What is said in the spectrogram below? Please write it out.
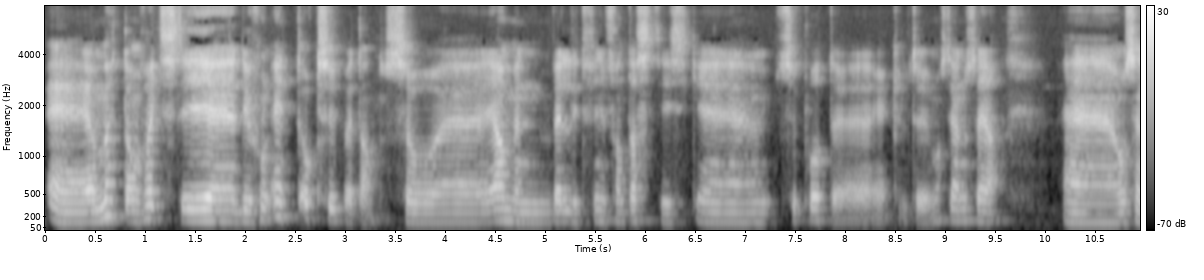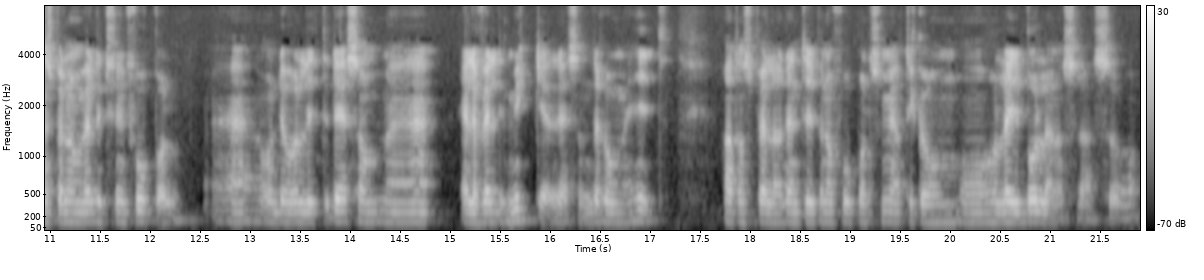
Eh, jag mötte dem faktiskt i eh, division 1 och superettan. Så ja men väldigt fin, fantastisk supporterkultur måste jag ändå säga. Och sen spelade de väldigt fin fotboll. Och det var lite det som, eller väldigt mycket det som drog mig hit. Att de spelar den typen av fotboll som jag tycker om och hålla i bollen och sådär. Så,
